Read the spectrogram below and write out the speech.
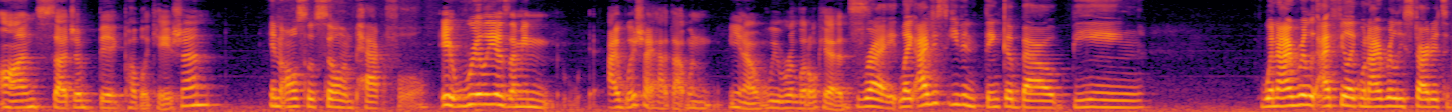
on such a big publication, And also so impactful. it really is. I mean, I wish I had that when, you know, we were little kids. Right. Like I just even think about being when I really I feel like when I really started to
